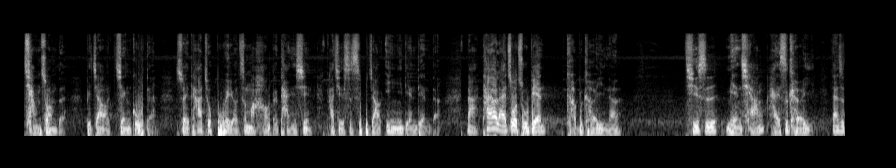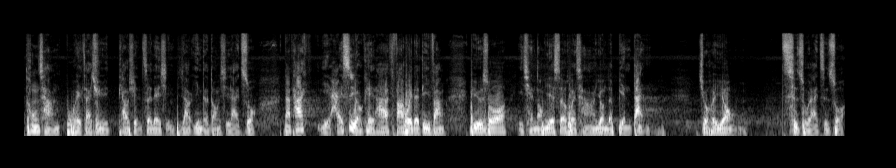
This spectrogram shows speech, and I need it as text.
强壮的，比较坚固的，所以它就不会有这么好的弹性。它其实是比较硬一点点的。那它要来做竹编，可不可以呢？其实勉强还是可以，但是通常不会再去挑选这类型比较硬的东西来做。那它也还是有可以它发挥的地方。譬如说，以前农业社会常常用的扁担，就会用赤竹来制作，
